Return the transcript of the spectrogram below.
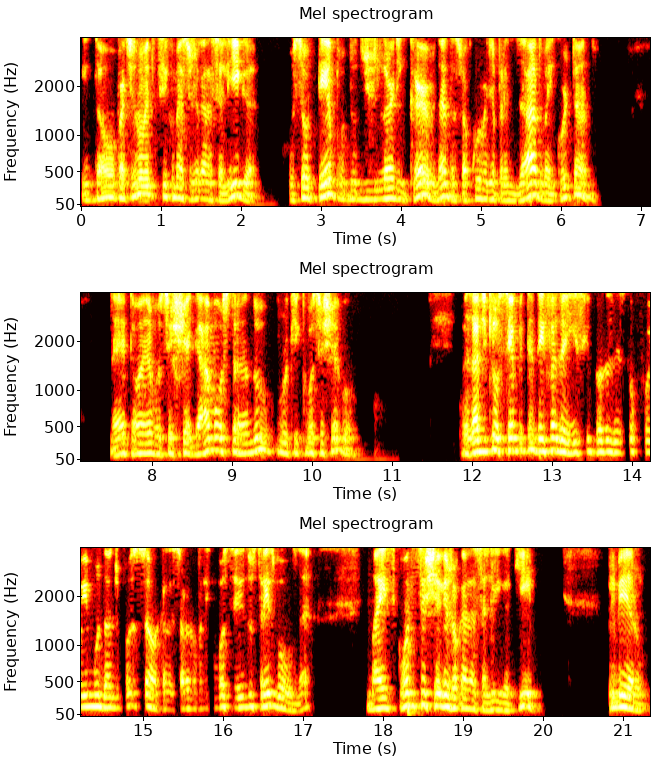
Então, a partir do momento que você começa a jogar nessa liga, o seu tempo do, de learning curve, né, da sua curva de aprendizado, vai encurtando. Né? Então, é você chegar mostrando por que, que você chegou. Apesar de que eu sempre tentei fazer isso em todas as vezes que eu fui mudando de posição, aquela história que eu falei com vocês dos três gols, né? Mas quando você chega a jogar nessa liga aqui, primeiro,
